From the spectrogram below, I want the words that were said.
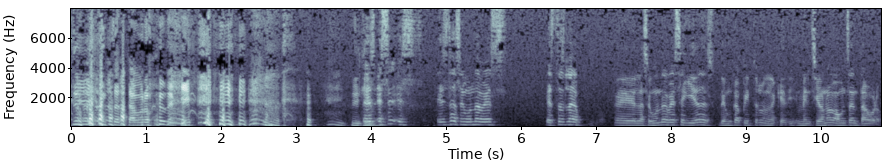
Sí, un centauro de pie. Es, es, es, es la segunda vez, esta es la, eh, la segunda vez seguida de, de un capítulo en el que menciono a un centauro.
